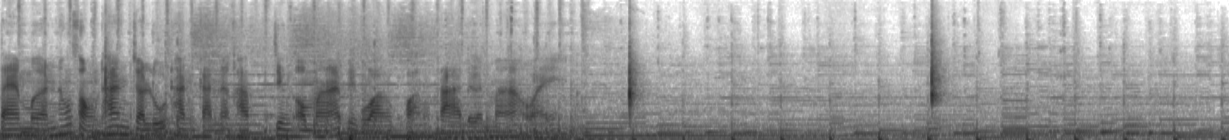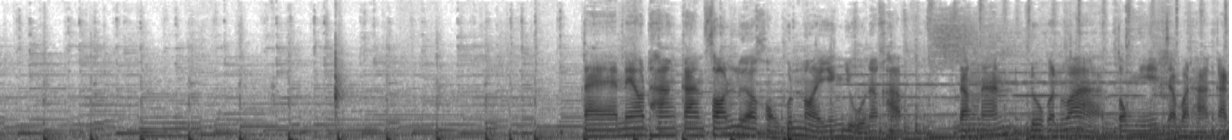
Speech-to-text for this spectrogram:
แต่เหมือนทั้งสองท่านจะรู้ทันกันนะครับ จึงเอาม้าไปวางขวางตาเดินม้าไว้ แต่แนวทางการซ้อนเรือของคุณหน่อยยังอยู่นะครับ ดังนั้นดูกันว่าตรงนี้จะปะทะกัน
